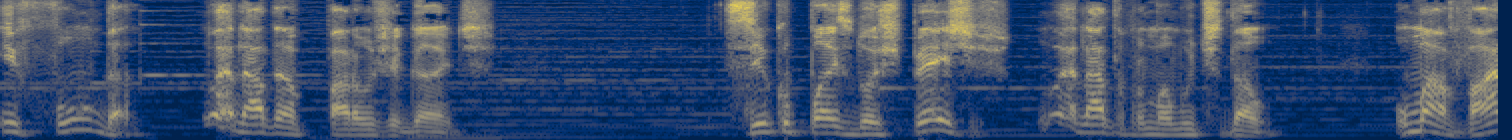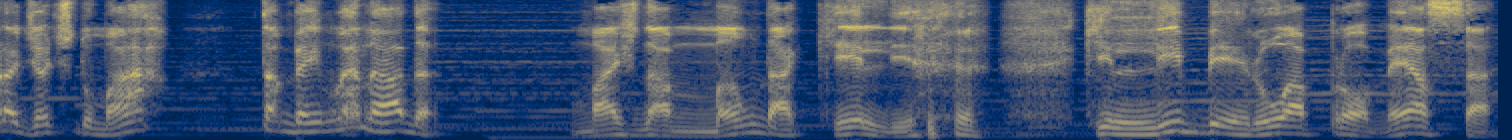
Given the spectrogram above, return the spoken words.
e funda não é nada para um gigante. Cinco pães e dois peixes não é nada para uma multidão. Uma vara diante do mar também não é nada. Mas na mão daquele que liberou a promessa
